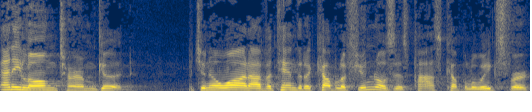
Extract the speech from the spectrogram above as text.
any long term good. But you know what? I've attended a couple of funerals this past couple of weeks for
